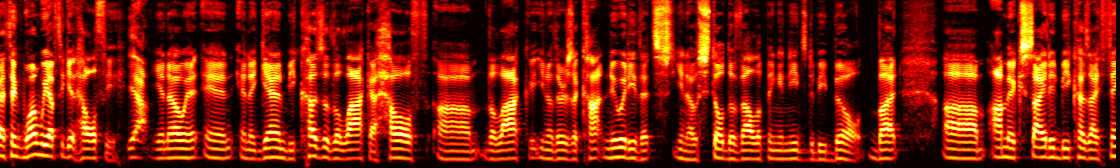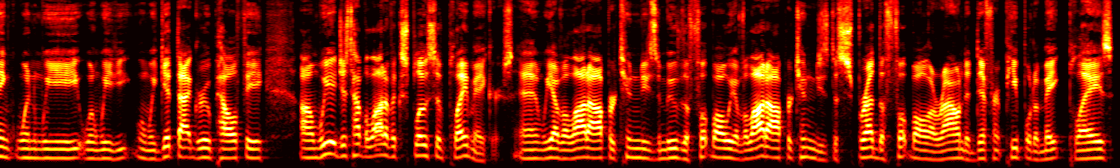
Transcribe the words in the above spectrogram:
Yeah, I think one we have to get healthy. Yeah, you know, and and, and again because of the lack of health, um, the lack, you know, there's a continuity that's you know still developing and needs to be built. But um, I'm excited because I think when we when we when we get that group healthy, um, we just have a lot of explosive playmakers, and we have a lot of opportunities to move the football. We have a lot of opportunities to spread the football around to different people to make plays.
